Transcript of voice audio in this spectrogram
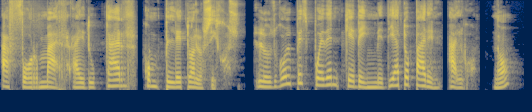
a formar, a educar completo a los hijos. Los golpes pueden que de inmediato paren algo, ¿no?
